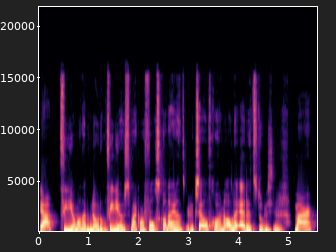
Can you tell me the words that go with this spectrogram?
ja, videoman heb ik nodig om video's te maken. Maar vervolgens kan hij natuurlijk zelf gewoon alle edits doen. Precies. Maar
